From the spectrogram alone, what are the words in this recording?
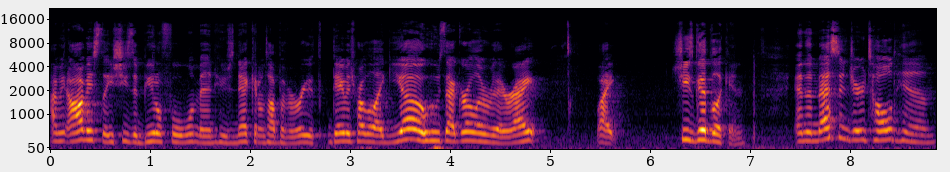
I mean, obviously, she's a beautiful woman who's naked on top of a roof. David's probably like, yo, who's that girl over there, right? Like, she's good looking. And the messenger told him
